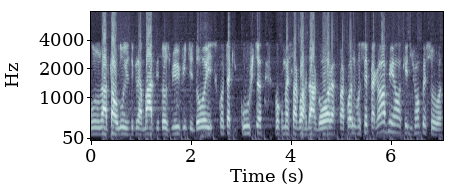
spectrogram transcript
o Natal Luz de Gramado de 2022, quanto é que custa, vou começar a guardar agora, para quando você pegar um avião aqui de João Pessoa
